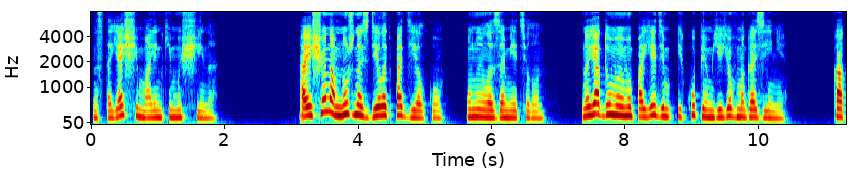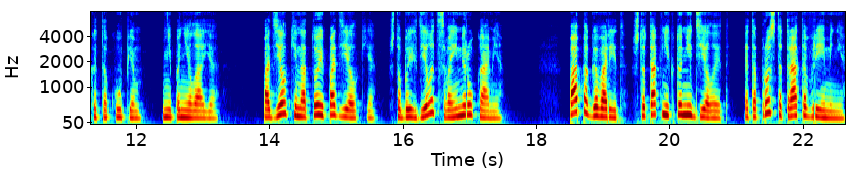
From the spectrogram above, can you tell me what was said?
настоящий маленький мужчина. «А еще нам нужно сделать поделку», — уныло заметил он. «Но я думаю, мы поедем и купим ее в магазине». «Как это купим?» — не поняла я. Поделки на то и поделки, чтобы их делать своими руками. Папа говорит, что так никто не делает. Это просто трата времени,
